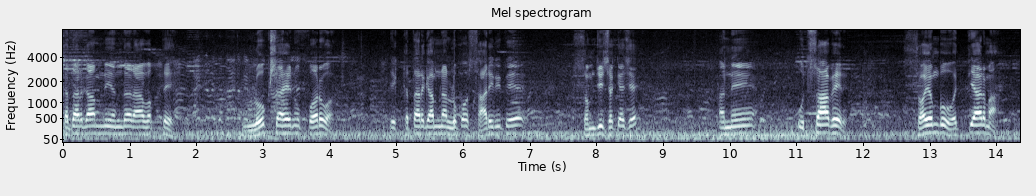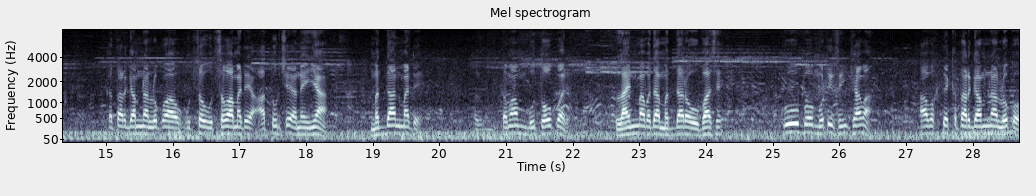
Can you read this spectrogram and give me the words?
કતારગામની અંદર આ વખતે લોકશાહીનું પર્વ એ કતારગામના લોકો સારી રીતે સમજી શકે છે અને ઉત્સાહભેર સ્વયંભૂ અત્યારમાં કતારગામના લોકો આ ઉત્સવ ઉત્સવવા માટે આતુર છે અને અહીંયા મતદાન માટે તમામ બૂથો ઉપર લાઇનમાં બધા મતદારો ઊભા છે. ખૂબ મોટી સંખ્યામાં આ વખતે કતારગામના લોકો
